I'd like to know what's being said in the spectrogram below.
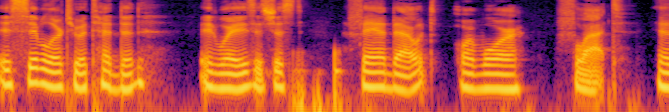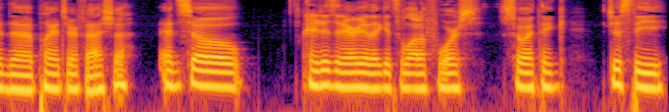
is similar to a tendon in ways. It's just fanned out or more flat in the plantar fascia. And so it is an area that gets a lot of force. So I think just the,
